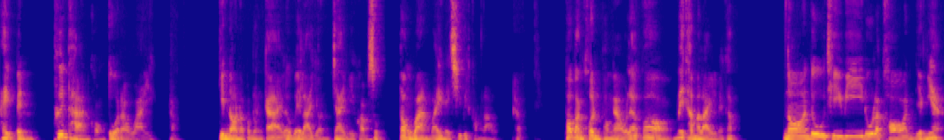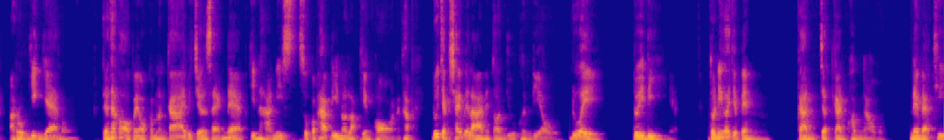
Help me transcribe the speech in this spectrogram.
ให้เป็นพื้นฐานของตัวเราไว้ครับ กินนอนออกกำลังกายแล้วเวลาหย่อนใจมีความสุขต้องวางไว้ในชีวิตของเราครับ เพราะบางคนพอเหงาแล้วก็ไม่ทำอะไรนะครับ นอนดูทีวี ดูละครอย่างเงี้ยอารมณ์ยิ่งแย่ลง แต่ถ้าเขาออกไปออกกำลังกายไปเจอแสงแดดกินอาหารมีสุขภาพดีนอนหลับเพียงพอนะครับรู้จักใช้เวลาในตอนอยู่คนเดียวด้วยด้วยดีเนี่ยตัวนี้ก็จะเป็นการจัดการความเหงาในแบบที่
